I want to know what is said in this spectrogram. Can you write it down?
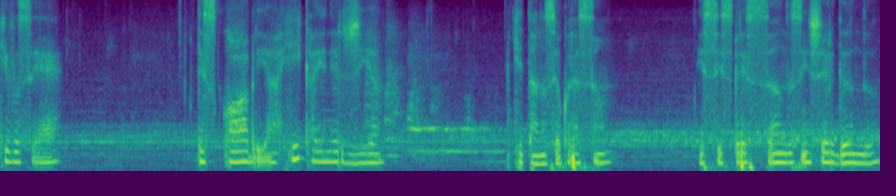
que você é. Descobre a rica energia que está no seu coração e se expressando, se enxergando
